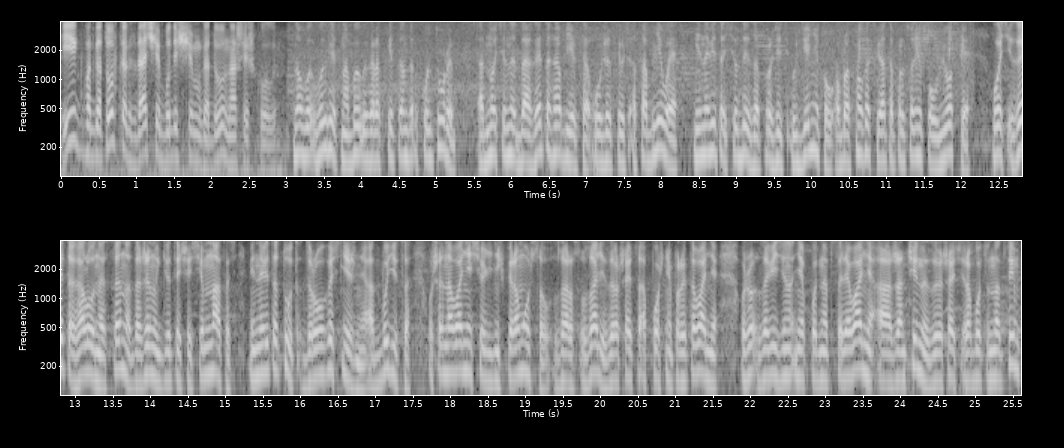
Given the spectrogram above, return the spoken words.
и подготовка к сдаче в будущем году нашей школы. Новы выгляд набыў і гарадскі цэнтр культуры. Адносіны да гэтага аб'екта ўжыткаюць асаблівыя. Менавіта сюды запросіць удзельнікаў абласнога свята працаўнікоў вёскі. Вось гэта галоўная сцэна дажынак 2017. Менавіта тут 2 снежня адбудзецца ушанаванне сёлетніх пераможцаў. Зараз у зале завяршаецца апошняе прыгатаванне. Ужо завезена неабходнае абсталяванне, а жанчыны завяршаюць работу над тым,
